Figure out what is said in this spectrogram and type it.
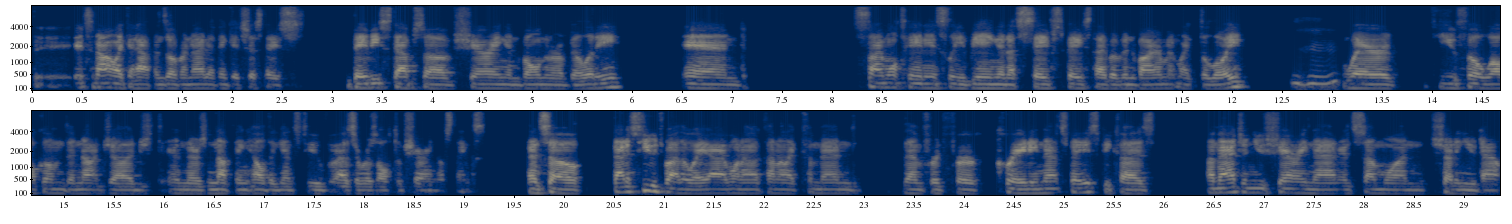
it's not like it happens overnight. I think it's just a baby steps of sharing and vulnerability and simultaneously being in a safe space type of environment like Deloitte, mm-hmm. where you feel welcomed and not judged, and there's nothing held against you as a result of sharing those things. And so that is huge, by the way. I want to kind of like commend them for for creating that space because imagine you sharing that and someone shutting you down,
